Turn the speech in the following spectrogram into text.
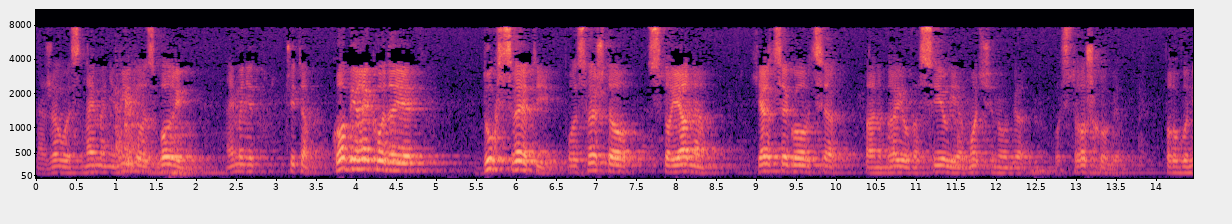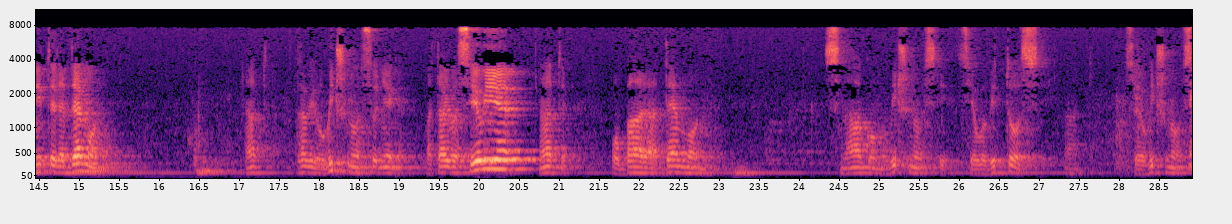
nažalost, najmanje mi to zborimo. Najmanje čitam. Ko bi rekao da je Duh Sveti posveštao Stojana Hercegovca, pa napravio Vasilija, moćnoga, ostroškoga, progonitelja demona. Znate, pravio ličnost od njega. A taj Vasilije, znate, obara demon snagom ličnosti, cjelovitosti, znate, cjelovičnosti.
